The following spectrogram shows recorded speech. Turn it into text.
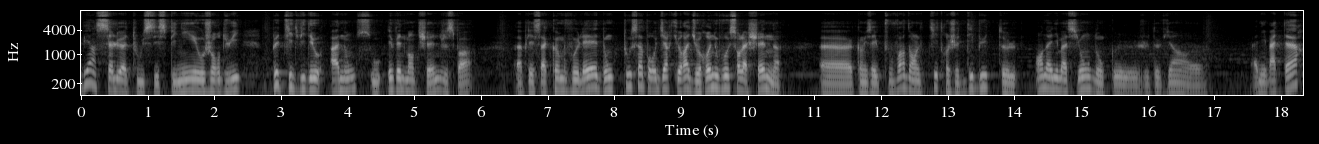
bien, salut à tous, c'est Spinny et aujourd'hui, petite vidéo annonce ou événement de chaîne, je sais pas, appelez ça comme vous voulez. Donc tout ça pour vous dire qu'il y aura du renouveau sur la chaîne. Euh, comme vous avez pu voir dans le titre, je débute en animation, donc euh, je deviens euh, animateur.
